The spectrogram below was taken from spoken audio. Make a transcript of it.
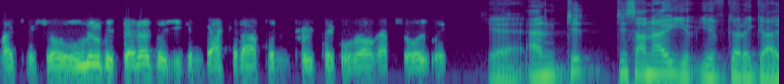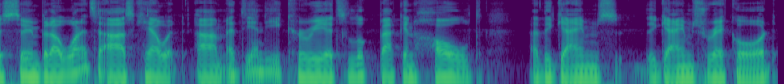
makes me feel a little bit better that you can back it up and prove people wrong. Absolutely. Yeah, and just, just I know you, have got to go soon, but I wanted to ask how it um, at the end of your career to look back and hold uh, the games the games record.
